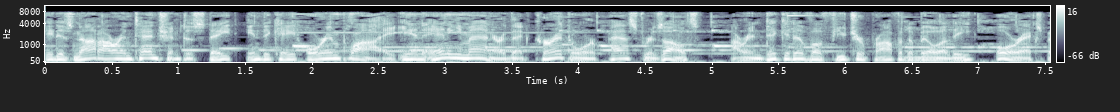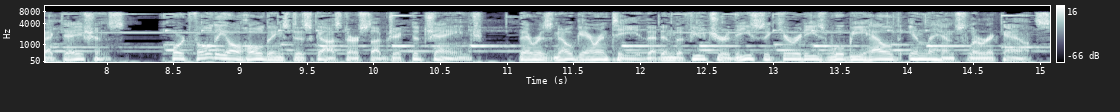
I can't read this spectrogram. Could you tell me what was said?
It is not our intention to state, indicate, or imply in any manner that current or past results are indicative of future profitability or expectations. Portfolio holdings discussed are subject to change. There is no guarantee that in the future these securities will be held in the Henssler accounts.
